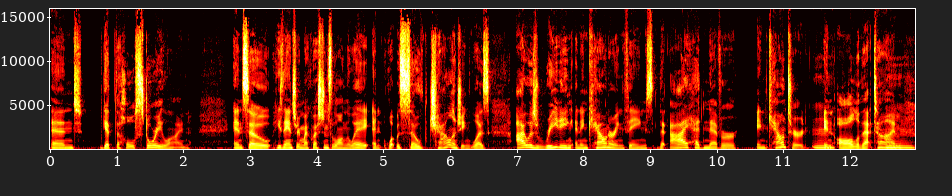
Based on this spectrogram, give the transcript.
and get the whole storyline. And so he's answering my questions along the way. And what was so challenging was I was reading and encountering things that I had never encountered mm. in all of that time mm.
